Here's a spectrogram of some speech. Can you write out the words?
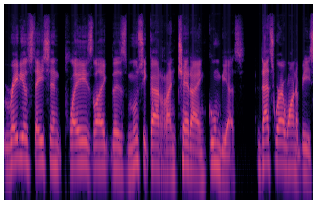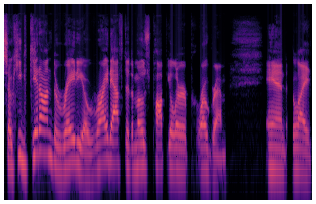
radio station plays like this música ranchera and cumbias. That's where I want to be. So he'd get on the radio right after the most popular program. And like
